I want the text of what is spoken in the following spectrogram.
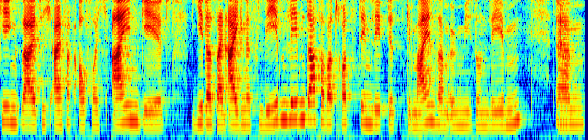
gegenseitig einfach auf euch eingeht, jeder sein eigenes Leben leben darf, aber trotzdem lebt ihr gemeinsam irgendwie so ein Leben, ja. ähm,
